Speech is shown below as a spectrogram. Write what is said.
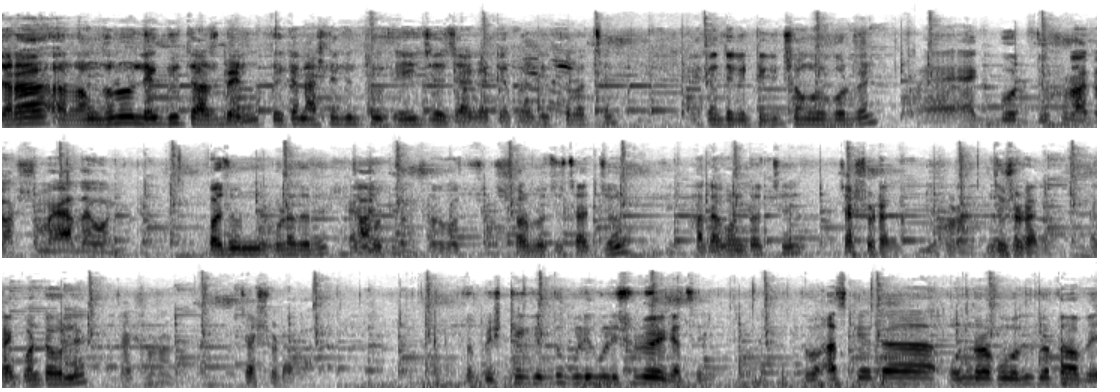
যারা রংধনু লেক ভিউতে আসবেন তো এখানে আসলে কিন্তু এই যে জায়গাটি আপনারা দেখতে পাচ্ছেন এখান থেকে টিকিট সংগ্রহ করবেন। এক বোট দুশো টাকা সময় আধা ঘণ্টা। কজন ঘোড়া যাবে এক বোটে? চারজন সর্বোচ্চ। সর্বোচ্চ চারজন আধা ঘণ্টা হচ্ছে চারশো টাকা। দুশো টাকা। দুশো টাকা। আর এক ঘণ্টা হলে? চারশো টাকা। চারশো টাকা। তো বৃষ্টি কিন্তু গুলি গুলি শুরু হয়ে গেছে। তো আজকে এটা অন্যরকম অভিজ্ঞতা হবে।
